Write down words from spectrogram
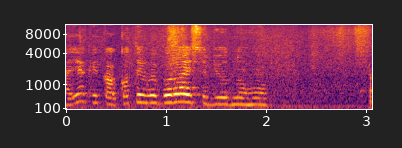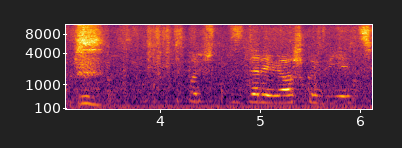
А як і як? Коти вибирай собі одного. З дерев'яшкою б'ється.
